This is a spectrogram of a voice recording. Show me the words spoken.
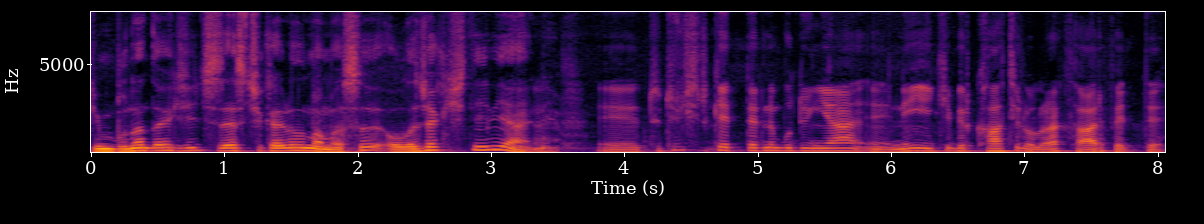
Şimdi buna da hiç ses çıkarılmaması olacak iş değil yani. E, tütün şirketlerini bu dünya e, ne iyi ki bir katil olarak tarif etti.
